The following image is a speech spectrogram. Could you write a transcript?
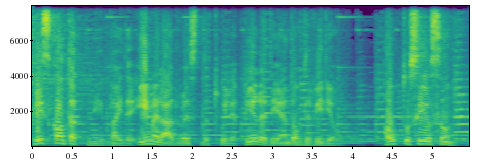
please contact me by the email address that will appear at the end of the video. Hope to see you soon.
